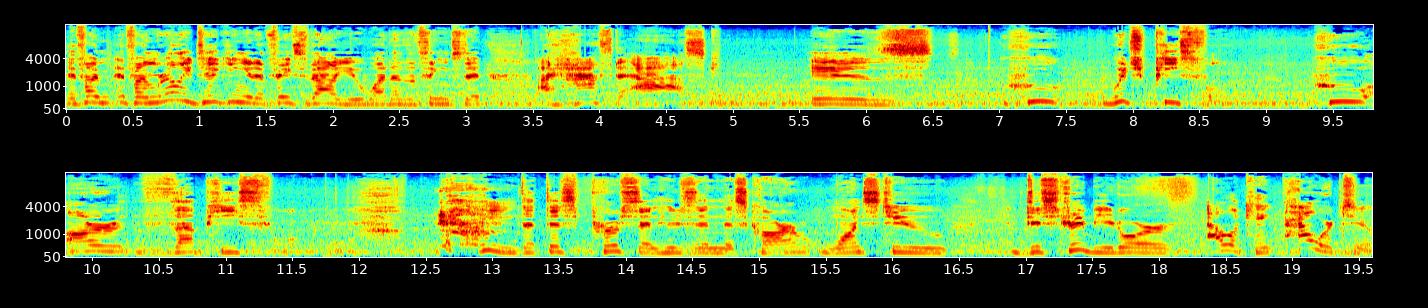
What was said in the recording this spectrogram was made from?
if I'm if I'm really taking it at face value. One of the things that I have to ask is which peaceful? Who are the peaceful? That this person who's in this car wants to distribute or allocate power to.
